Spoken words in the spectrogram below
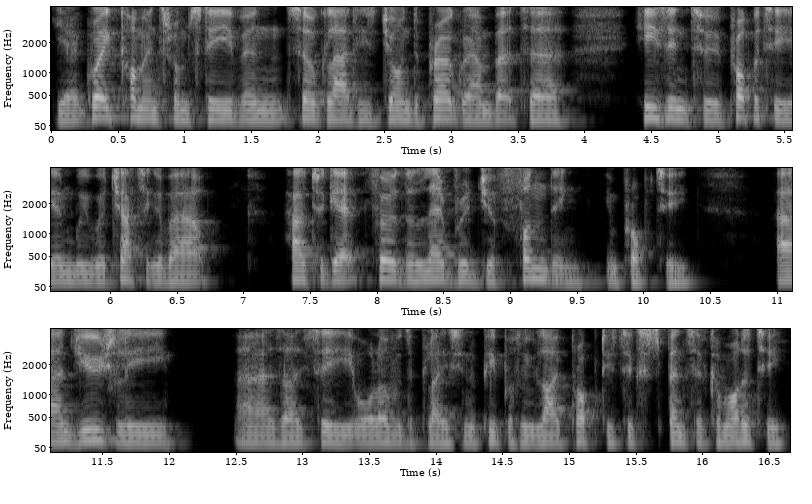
Yeah, great comments from Steve, and so glad he's joined the program. But uh, he's into property, and we were chatting about how to get further leverage of funding in property. And usually, as I see all over the place. You know, people who like property, it's expensive commodity.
